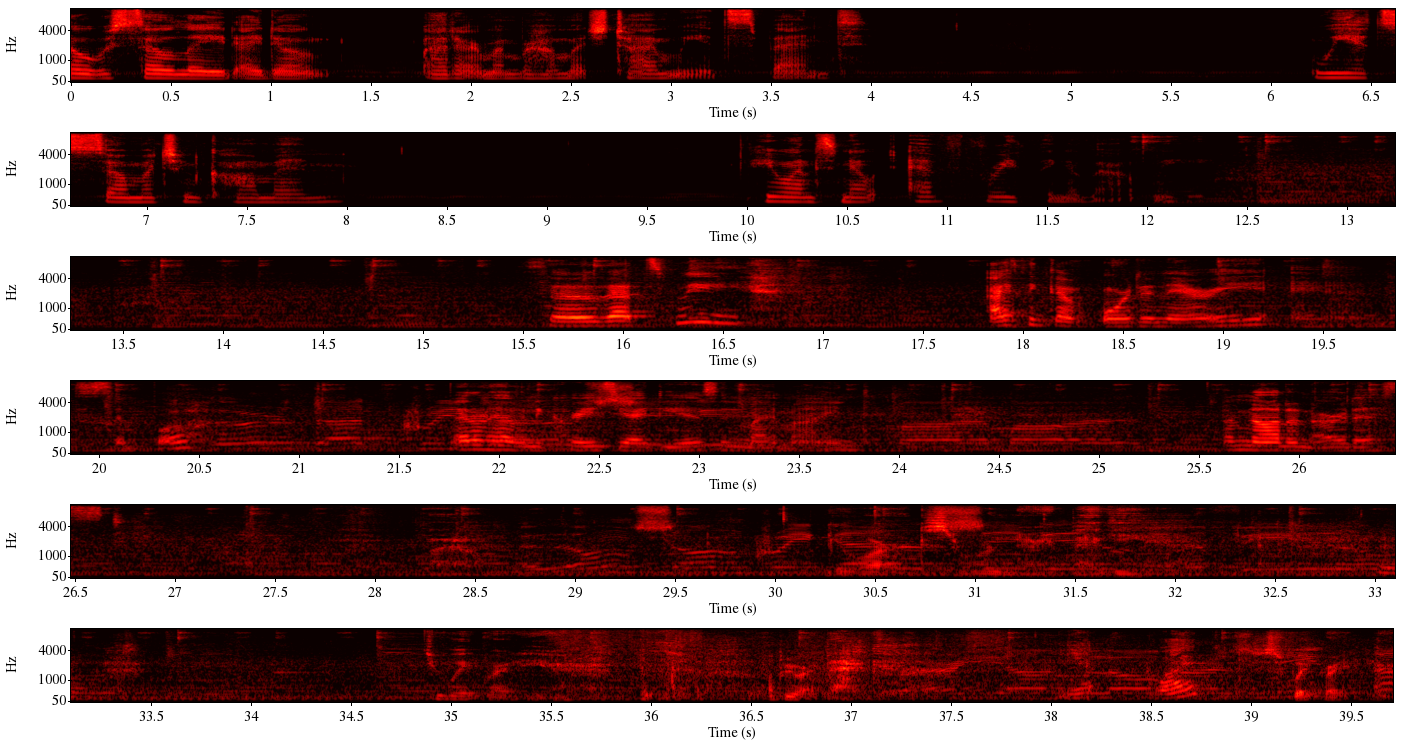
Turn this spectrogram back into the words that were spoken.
Oh, it was so late. I don't I don't remember how much time we had spent. We had so much in common. He wanted to know everything about me. So that's me. I think I'm ordinary and simple. I don't have any crazy ideas in my mind. I'm not an artist. You are extraordinary, Peggy. You wait right here. I'll be right back. Yep. What? Just wait right here.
